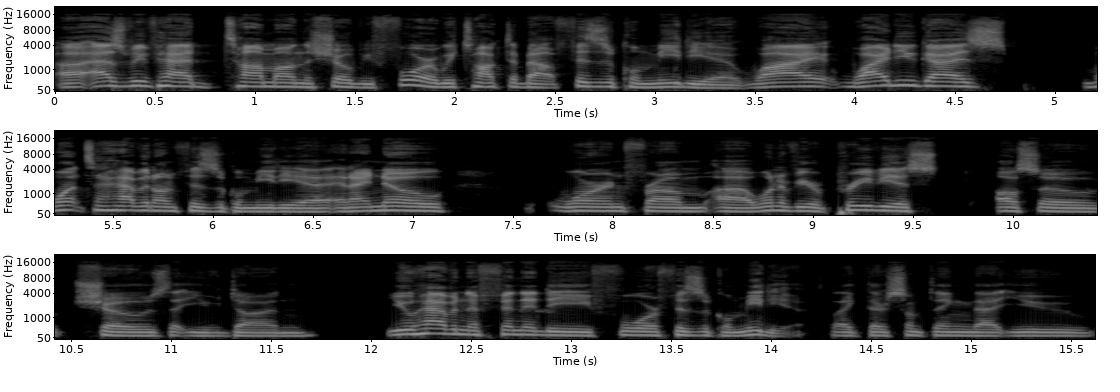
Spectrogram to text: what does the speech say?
uh, as we've had tom on the show before we talked about physical media. Why why do you guys want to have it on physical media? And i know warren from uh, one of your previous also shows that you've done you have an affinity for physical media. Like there's something that you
